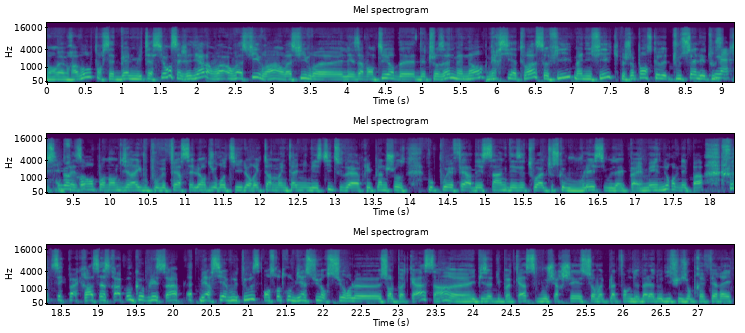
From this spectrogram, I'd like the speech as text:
Bon, ben, bravo pour cette belle mutation, c'est génial. On va, on va suivre, hein. on va suivre euh, les aventures de, de, Chosen maintenant. Merci à toi, Sophie, magnifique. Je pense que tous celles et tous ceux qui sont présents pendant le direct, vous pouvez faire, c'est l'heure du rôti, le return on time invested. Vous avez appris plein de choses, vous pouvez faire des 5, des étoiles, tout ce que vous voulez. Si vous n'avez pas aimé, ne revenez pas. c'est pas grave, ça sera beaucoup plus simple. Merci à vous tous. On se retrouve bien sûr sur le, sur le podcast, hein, euh, épisode du podcast. Vous cherchez sur votre plateforme de balado diffusion préférée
